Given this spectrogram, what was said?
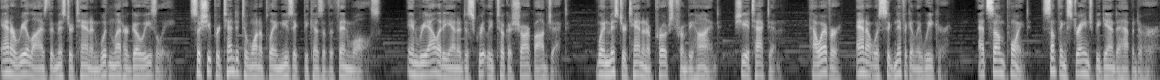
Anna realized that Mr. Tannen wouldn't let her go easily, so she pretended to want to play music because of the thin walls. In reality, Anna discreetly took a sharp object. When Mr. Tannen approached from behind, she attacked him. However, Anna was significantly weaker. At some point, something strange began to happen to her.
